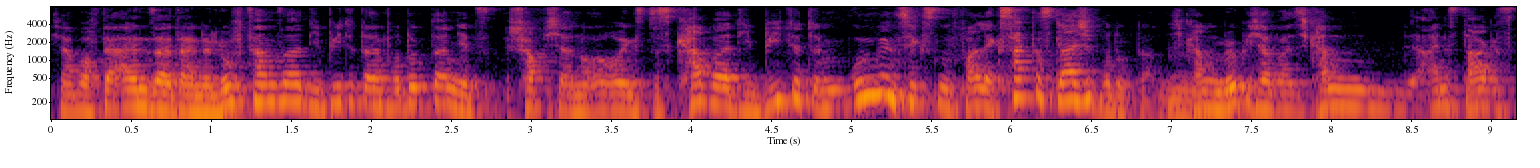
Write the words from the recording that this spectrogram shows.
ich habe auf der einen Seite eine Lufthansa, die bietet ein Produkt an, jetzt schaffe ich eine Eurowings Discover, die bietet im ungünstigsten Fall exakt das gleiche Produkt an. Mhm. Ich kann möglicherweise, ich kann eines Tages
